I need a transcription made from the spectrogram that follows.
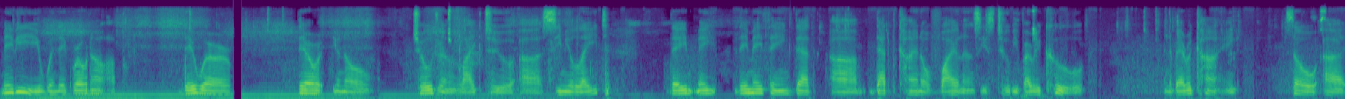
Maybe when they grown up they were their you know children like to uh, simulate. They may they may think that um, that kind of violence is to be very cool and very kind. So uh,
